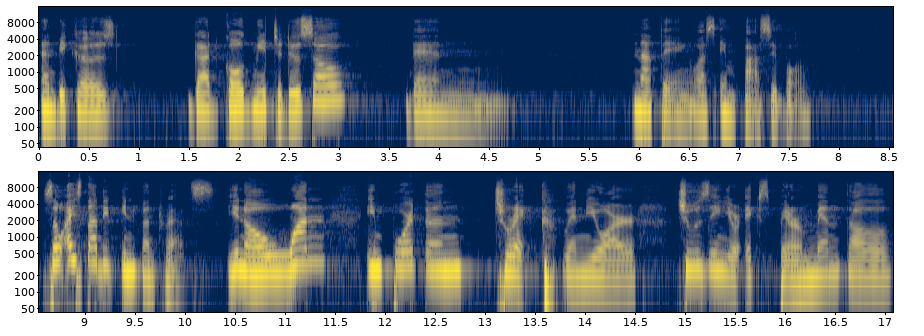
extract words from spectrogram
And because God called me to do so, then nothing was impossible. So I studied infant rats. You know, one important trick when you are choosing your experimental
